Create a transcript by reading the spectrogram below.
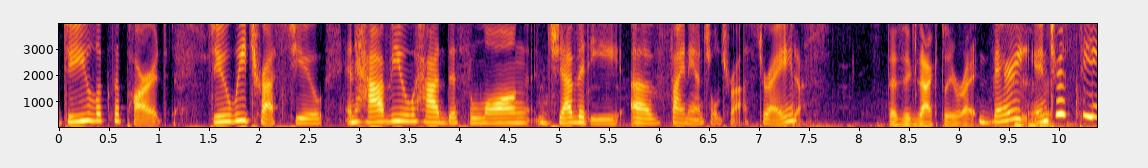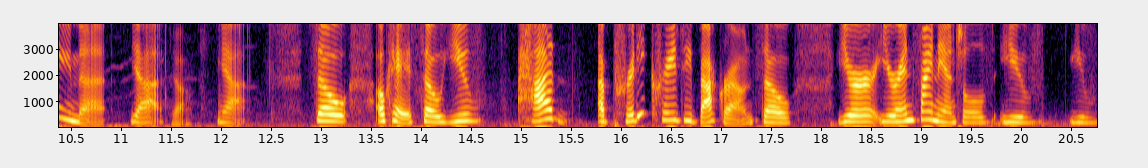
do you look the part? Yes. Do we trust you? And have you had this longevity of financial trust, right? Yes. That's exactly right. Very interesting. Yeah. Yeah. Yeah. So, okay, so you've had a pretty crazy background. So, you're you're in financials, you've you've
